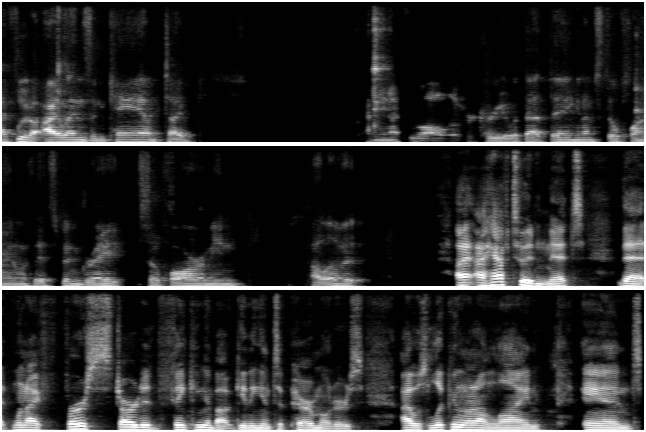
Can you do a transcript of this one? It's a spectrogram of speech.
I flew to islands and camped. I I mean, I flew all over Korea with that thing, and I'm still flying with it. It's been great so far. I mean, I love it. I, I have to admit that when I first started thinking about getting into paramotors, I was looking online and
